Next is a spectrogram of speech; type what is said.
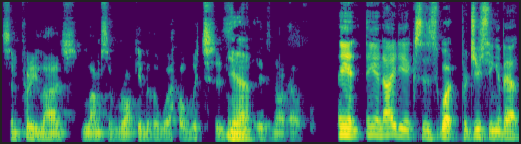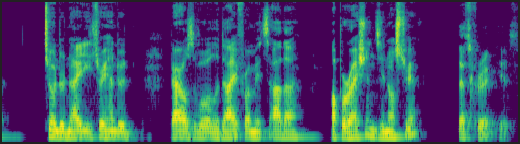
some pretty large lumps of rock into the well, which is yeah. is not helpful. And, and ADX is what producing about 280, 300 barrels of oil a day from its other operations in Austria. That's correct. Yes.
